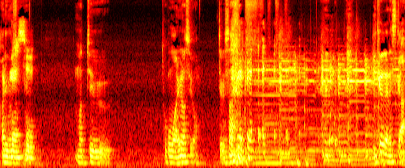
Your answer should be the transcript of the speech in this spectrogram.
ありまあそうますね。まあっていうとこもありますよてるさん いかがですか？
